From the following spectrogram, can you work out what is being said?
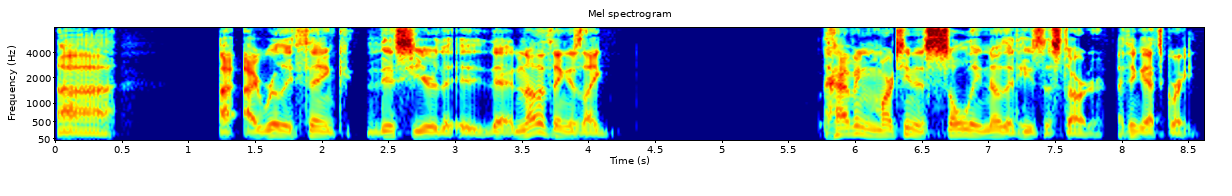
uh, I, I really think this year that, that another thing is like having Martinez solely know that he's the starter. I think that's great.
